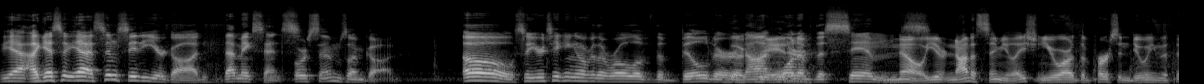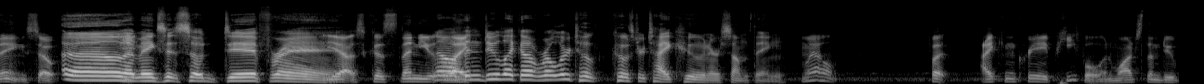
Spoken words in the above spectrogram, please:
yeah, I guess yeah. Sim City, you're God. That makes sense. or Sims, I'm God. Oh, so you're taking over the role of the builder, The not creator. one of the Sims. No, you're not a simulation. You are the person doing the thing. So Oh, that makes it so different. yes, because then you No, like then do like a roller to- coaster tycoon or something, well, but I can create people and watch them do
